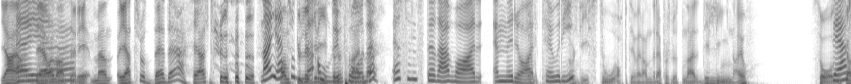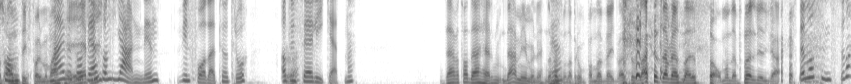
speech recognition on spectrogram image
Ja, ja, det var en annen eh, teori. Men jeg trodde det helt til Nei, jeg Han skulle gripe aldri det på sverdet. det. Jeg syns det der var en rar teori. Når de sto opptil hverandre på slutten der, de ligna jo. Så du ikke at sånt- ansiktsformen var Nei, vet du det er lik? sånn hjernen din vil få deg til å tro. At du det? ser likhetene. Det, vet du hva, det, er helt, det er mye mulig. Det Ja. høres ut som jeg prompa når begge var stolen der. Så jeg ble sånn der, så man det på den lydgreia. Men hva syns du da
